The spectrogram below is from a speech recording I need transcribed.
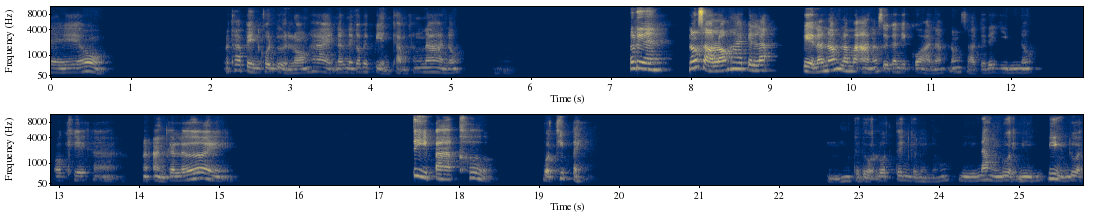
แล้วแล้วถ้าเป็นคนอื่นร้องไห้ นักเรียนก็ไปเปลี่ยนคำข้างหน้าเนาะนักเรียนน้องสาวร้องไห้เป็นละ เปลี่ยนแล้วเนาะเรามาอ่านหนังสือกันดีกว่านะน้องสาวจะได้ยิ้มเนาะโอเคค่ะมาอ่านกันเลยตีปาเคอร์บทที่แปดกระโดดโลดเต้นกันเลยเนาะมีนั่งด้วยมีวิ่งด้วย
